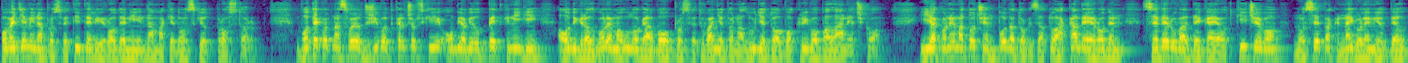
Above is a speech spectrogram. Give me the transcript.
повеќеми на просветители родени на македонскиот простор. Во текот на својот живот Крчовски објавил пет книги, а одиграл голема улога во просветувањето на луѓето во Криво Паланечко. Иако нема точен податок за тоа каде е роден, се верува дека е од Кичево, но сепак најголемиот дел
